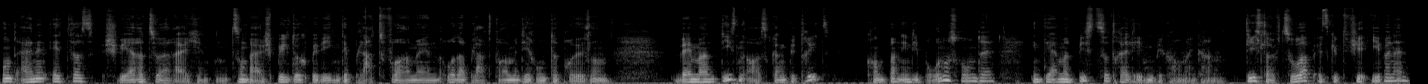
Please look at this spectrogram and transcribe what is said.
und einen etwas schwerer zu erreichenden, zum Beispiel durch bewegende Plattformen oder Plattformen, die runterbröseln. Wenn man diesen Ausgang betritt, kommt man in die Bonusrunde, in der man bis zu drei Leben bekommen kann. Dies läuft so ab, es gibt vier Ebenen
